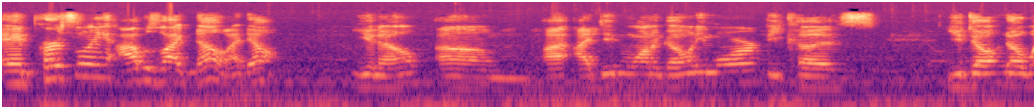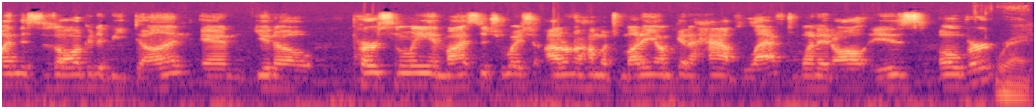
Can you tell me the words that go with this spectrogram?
and personally i was like no i don't you know um, I, I didn't want to go anymore because you don't know when this is all going to be done and you know personally in my situation i don't know how much money i'm going to have left when it all is over Right.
